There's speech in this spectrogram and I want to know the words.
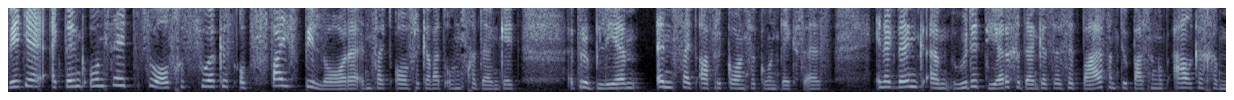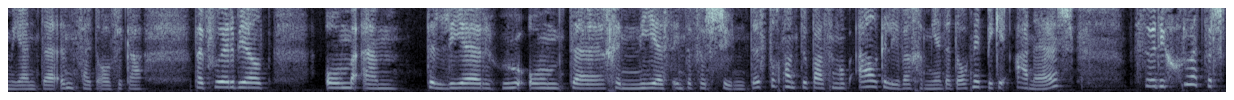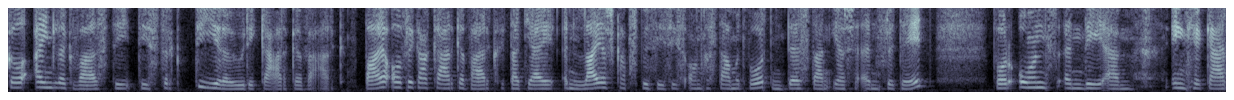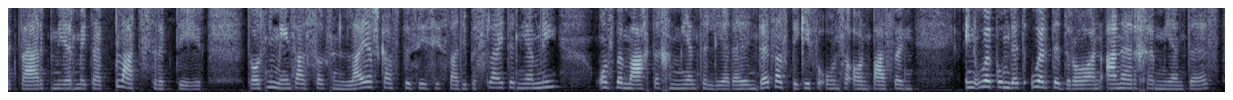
Weet jy, ek dink ons het so half gefokus op vyf pilare in Suid-Afrika wat ons gedink het 'n probleem in Suid-Afrikaanse konteks is. En ek dink ehm um, hoe dit deur gedink is, is dit baie van toepassing op elke gemeente in Suid-Afrika. Byvoorbeeld om ehm um, te leer hoe om te genees en te versoen. Dis tog van toepassing op elke liewe gemeente, dalk net bietjie anders. So die groot verskil eintlik was die die strukture hoe die kerke werk. Baie Afrika kerke werk dat jy in leierskapsposisies aangestel moet word en dis dan eers 'n invloed het. Vir ons in die ehm um, enige kerk werk meer met 'n plat struktuur. Daar's nie mense as sulks in leierskapsposisies wat die besluite neem nie. Ons bemagtig gemeentelede en dit was bietjie vir ons 'n aanpassing en ook om dit oor te dra aan ander gemeentes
